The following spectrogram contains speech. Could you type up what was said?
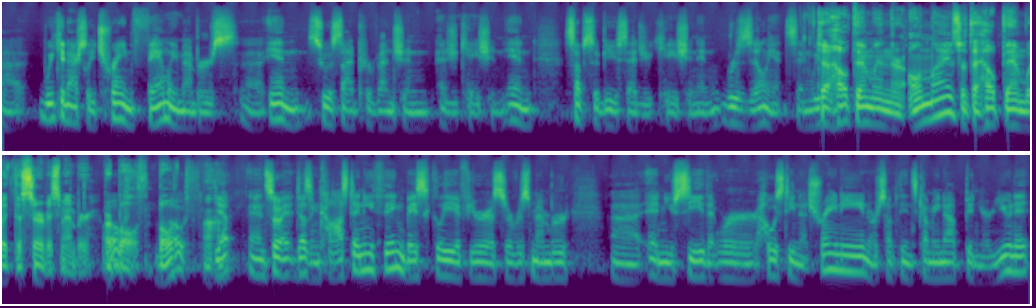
uh, we can actually train family members uh, in suicide prevention education, in substance abuse education, in resilience, and we to help them in their own lives, or to help them with the service member, or both. Both. both. Uh-huh. Yep. And so it doesn't cost anything. Basically, if you're a service member uh, and you see that we're hosting a training or something's coming up in your unit,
